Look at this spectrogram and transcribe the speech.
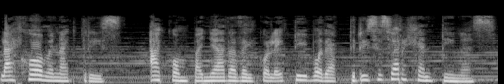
La joven actriz, acompañada del colectivo de actrices argentinas,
